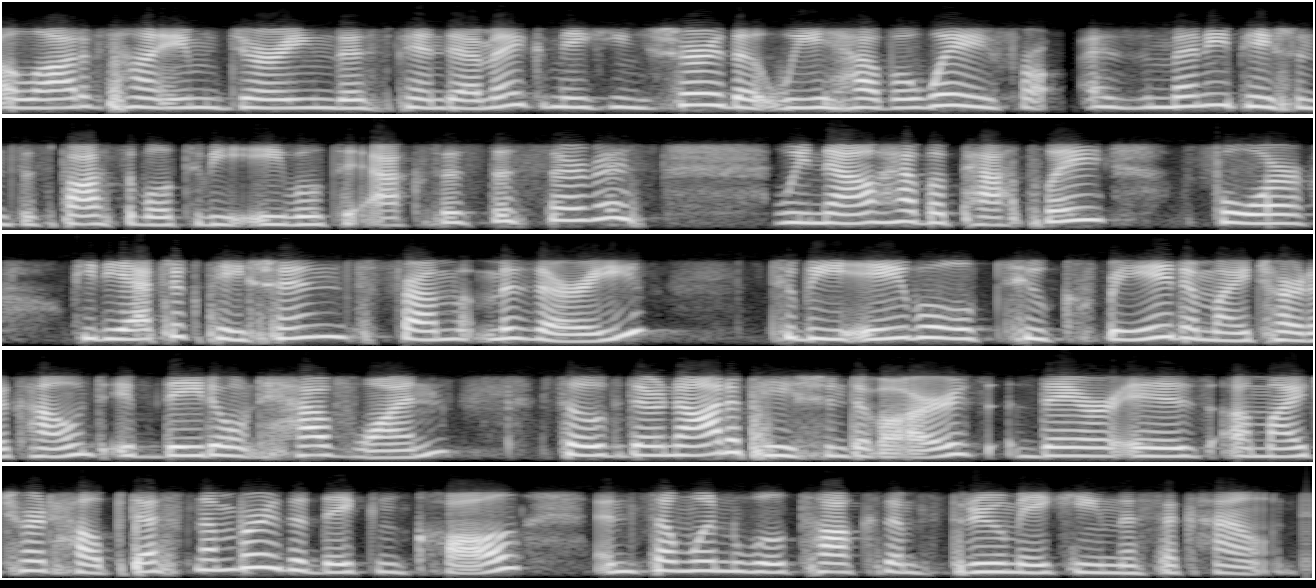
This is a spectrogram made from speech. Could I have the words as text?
a lot of time during this pandemic making sure that we have a way for as many patients as possible to be able to access this service. We now have a pathway for pediatric patients from Missouri to be able to create a MyChart account if they don't have one. So if they're not a patient of ours, there is a MyChart help desk number that they can call and someone will talk them through making this account.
